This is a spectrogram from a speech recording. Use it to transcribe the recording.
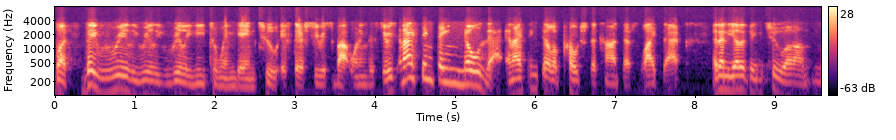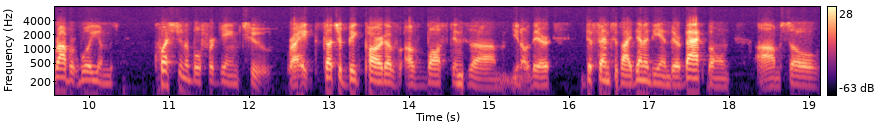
But they really, really, really need to win game two if they're serious about winning the series. And I think they know that. And I think they'll approach the contest like that. And then the other thing, too, um, Robert Williams, questionable for game two, right? Such a big part of, of Boston's, um, you know, their defensive identity and their backbone. Um, so,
